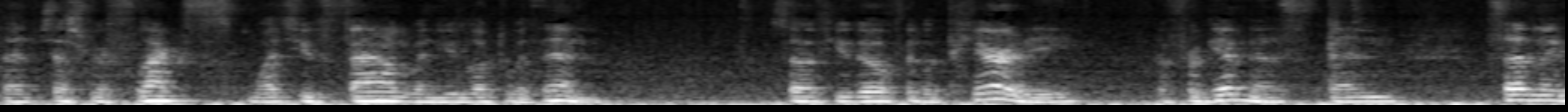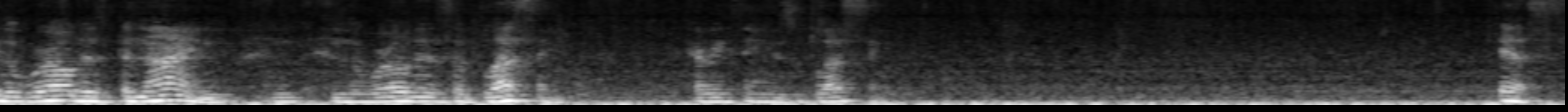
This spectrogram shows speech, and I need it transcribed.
that just reflects what you found when you looked within. So if you go for the purity, the forgiveness, then suddenly the world is benign and, and the world is a blessing. Everything is a blessing. Yes.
